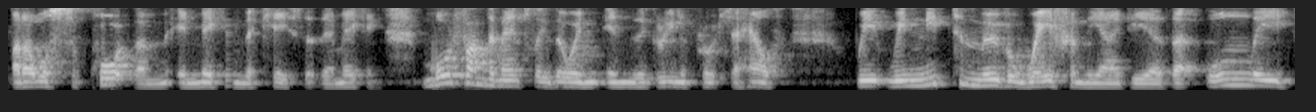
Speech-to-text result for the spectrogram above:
but I will support them in making the case that they're making. More fundamentally, though, in, in the green approach to health, we, we need to move away from the idea that only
